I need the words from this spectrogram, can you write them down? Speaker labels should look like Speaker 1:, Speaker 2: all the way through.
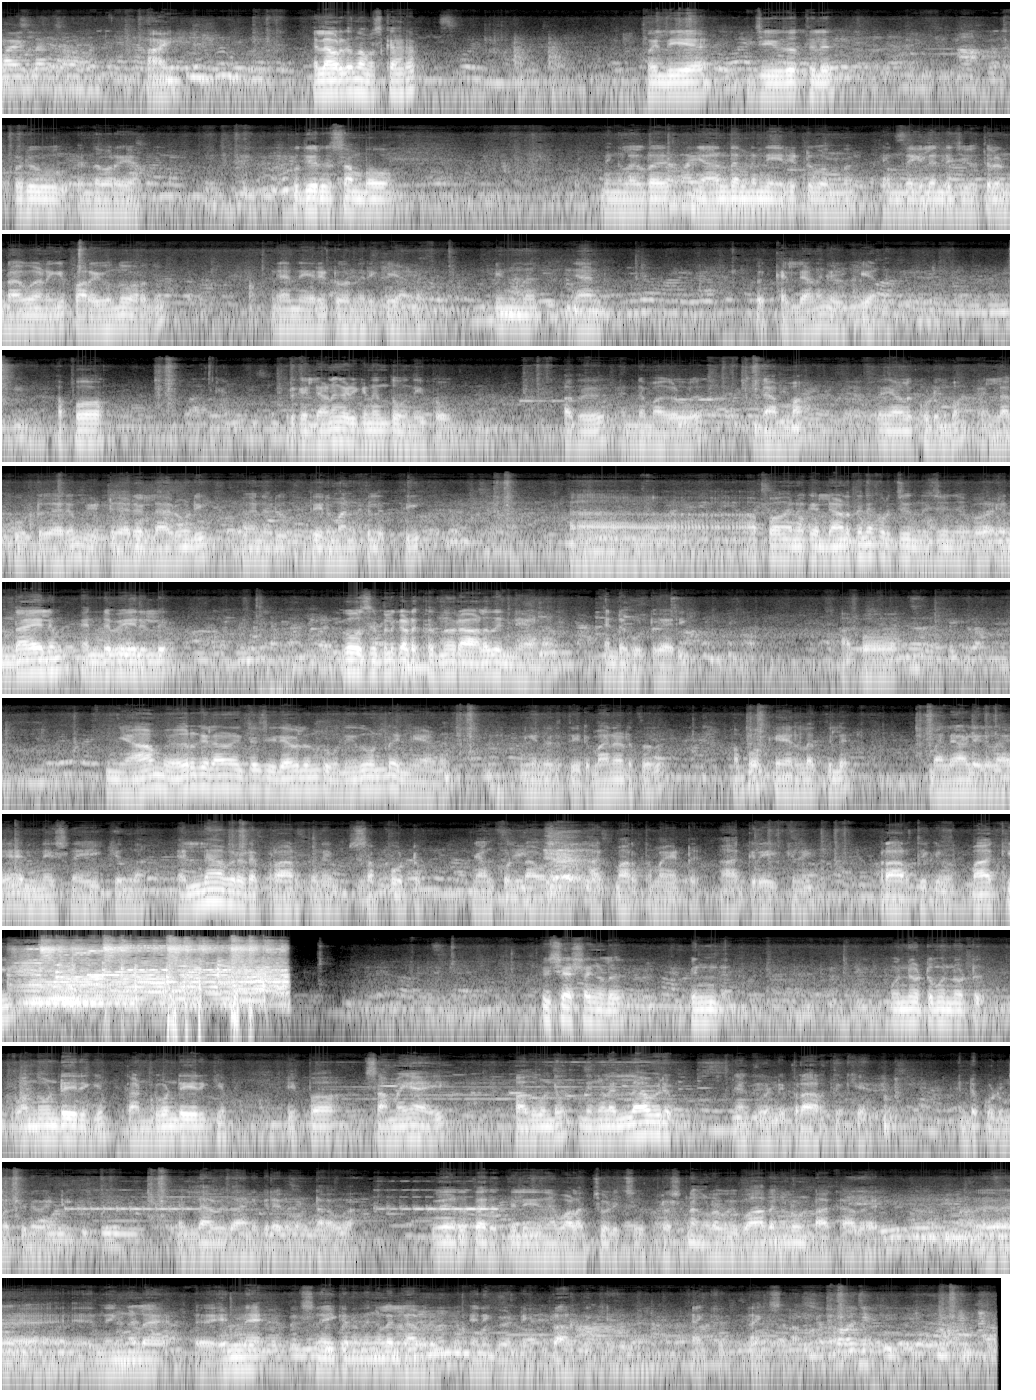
Speaker 1: Hi. എല്ലാവർക്കും നമസ്കാരം. വലിയ ജീവിതത്തിൽ ഒരു എന്താ പറയുക പുതിയൊരു സംഭവം നിങ്ങളുടെ ഞാൻ തന്നെ നേരിട്ട് വന്ന് എന്തെങ്കിലും എന്റെ ജീവിതത്തിൽ ഉണ്ടാവുകയാണെങ്കിൽ പറയുമെന്ന് പറഞ്ഞു. ഞാൻ നേരിട്ട് വന്നിരിക്കുകയാണ്. ഇന്ന് ഞാൻ കല്യാണം കഴിക്കുകയാണ്. അപ്പോൾ ഒരു കല്യാണം കഴിക്കണമെന്ന് തോന്നിയപ്പോൾ അത് എന്റെ മകൾ എന്റെ അമ്മ ഞങ്ങൾ കുടുംബം എല്ലാ കൂട്ടുകാരും വീട്ടുകാരും എല്ലാവരും കൂടി അങ്ങനൊരു തീരുമാനത്തിലെത്തി. അപ്പോൾ അങ്ങനെ കല്യാണത്തിനെ കുറിച്ച് ചിന്തിച്ച് കഴിഞ്ഞപ്പോൾ എന്തായാലും എന്റെ പേരിൽ ഗോസിപ്പിൽ കിടക്കുന്ന ഒരാൾ തന്നെയാണ് എന്റെ കൂട്ടുകാരി. അപ്പോൾ ഞാൻ വേറെ കല്യാണം കഴിച്ചാൽ ശരിയാവില്ലെന്ന് തോന്നിയതുകൊണ്ട് തന്നെയാണ് ഇങ്ങനൊരു തീരുമാനം എടുത്തത്. അപ്പോൾ കേരളത്തിലെ മലയാളികളായ എന്നെ സ്നേഹിക്കുന്ന എല്ലാവരുടെ പ്രാർത്ഥനയും സപ്പോർട്ടും ഞങ്ങൾക്കുണ്ടാവണമെന്ന് ആത്മാർത്ഥമായിട്ട് ആഗ്രഹിക്കുന്നു പ്രാർത്ഥിക്കുന്നു. ബാക്കി വിശേഷങ്ങൾ പിന്നെ മുന്നോട്ട് മുന്നോട്ട് വന്നുകൊണ്ടേയിരിക്കും കണ്ടുകൊണ്ടേയിരിക്കും. ഇപ്പോൾ സമയമായി അപ്പോൾ അതുകൊണ്ട് നിങ്ങളെല്ലാവരും ഞങ്ങൾക്ക് വേണ്ടി പ്രാർത്ഥിക്കുക. എന്റെ കുടുംബത്തിന് വേണ്ടി. എല്ലാവിധ അനുഗ്രഹങ്ങളും ഉണ്ടാവുക. വേറെ തരത്തിൽ ഇതിനെ വളച്ചൊടിച്ച് പ്രശ്നങ്ങളോ വിവാദങ്ങളോ ഉണ്ടാക്കാതെ നിങ്ങളെ എന്നെ സ്നേഹിക്കുന്ന നിങ്ങളെല്ലാവരും എനിക്ക് വേണ്ടി പ്രാർത്ഥിക്കുക താങ്ക് യു താങ്ക്സ്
